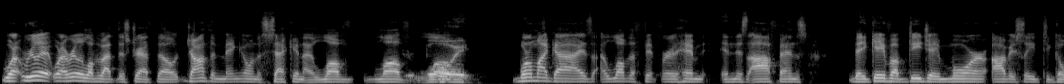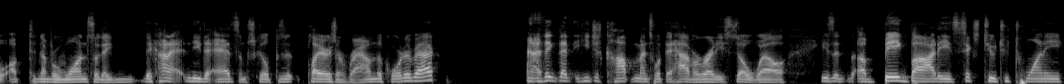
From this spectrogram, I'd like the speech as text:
What really what I really love about this draft though, Jonathan Mingo in the second, I love love love one of my guys. I love the fit for him in this offense. They gave up DJ Moore, obviously, to go up to number one. So they they kind of need to add some skill players around the quarterback. And I think that he just complements what they have already so well. He's a, a big body, 6'2, 220,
